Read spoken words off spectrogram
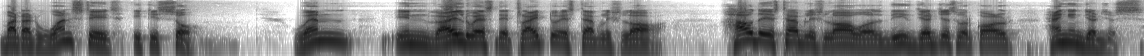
But at one stage it is so. When in Wild West they tried to establish law, how they established law was these judges were called hanging judges.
